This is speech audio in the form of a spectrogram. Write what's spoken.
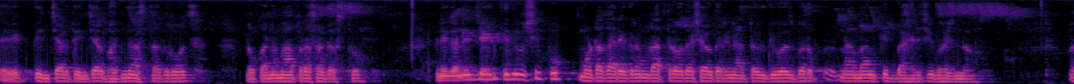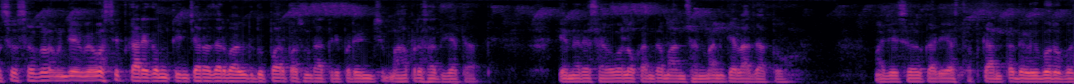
ते एक तीन चार तीन चार भजनं असतात रोज. लोकांना महाप्रसाद असतो. आणि गणेश जयंती दिवशी खूप मोठा कार्यक्रम रात्र दशावतारी नाटक दिवसभर नामांकित बाहेरची भजनं. असं सगळं म्हणजे व्यवस्थित कार्यक्रम तीन चार हजार भाविक दुपारपासून रात्रीपर्यंत महाप्रसाद घेतात. येणाऱ्या सर्व लोकांचा मानसन्मान केला जातो. माझे सहकारी असतात कांता दळीबरोबर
